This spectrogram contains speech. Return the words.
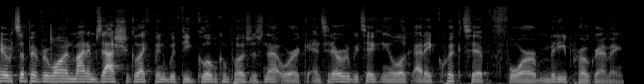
Hey, what's up, everyone? My name is Ashton Gleckman with the Global Composers Network, and today we're going to be taking a look at a quick tip for MIDI programming.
